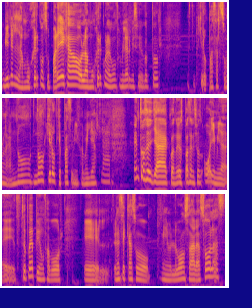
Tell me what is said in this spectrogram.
viene la mujer con su pareja o la mujer con algún familiar y me dice, doctor, este, quiero pasar sola, no, no quiero que pase mi familiar. Claro. Entonces ya cuando ellos pasan, decimos, oye, mira, eh, te puedo pedir un favor, en este caso eh, lo vamos a dar a solas,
